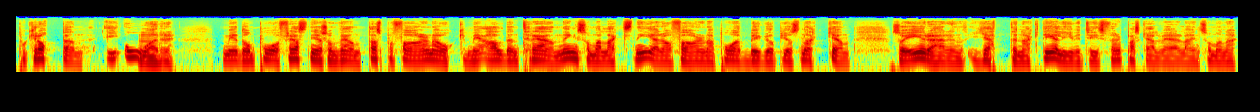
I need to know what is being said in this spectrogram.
på kroppen i år. Mm med de påfrestningar som väntas på förarna och med all den träning som har lagts ner av förarna på att bygga upp just nacken så är ju det här en jättenackdel givetvis för Pascal Wehrlein som man, har, eh,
